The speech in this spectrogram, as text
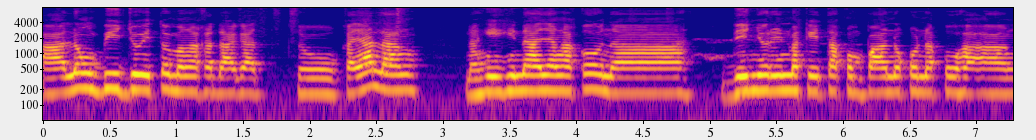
ah, long video ito mga kadagat. So kaya lang nanghihinayang ako na di nyo rin makita kung paano ko nakuha ang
